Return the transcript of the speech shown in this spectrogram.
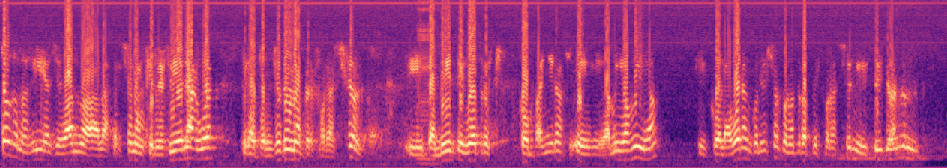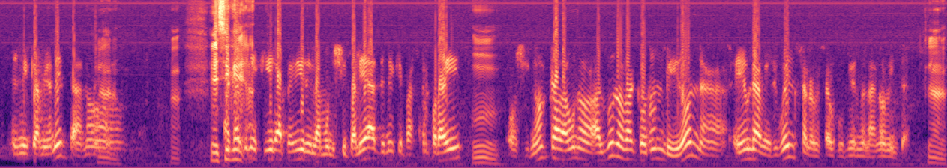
todos los días llevando a las personas que me piden agua, pero porque yo tengo una perforación y mm. también tengo otros compañeros, eh, amigos míos, que colaboran con eso, con otra perforación y estoy llevando en mi camioneta, no. Claro. Ah. Es decir Acá que... tenés que ir a pedir en la municipalidad, tenés que pasar por ahí, mm. o si no, cada uno, algunos va con un bidón, es una vergüenza lo que está ocurriendo en las novitas. Claro.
